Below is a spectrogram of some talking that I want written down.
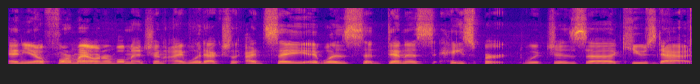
and you know for my honorable mention, I would actually I'd say it was uh, Dennis Haysbert, which is uh, Q's dad,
